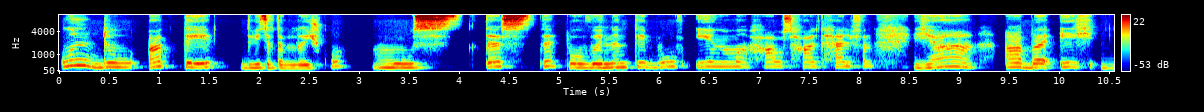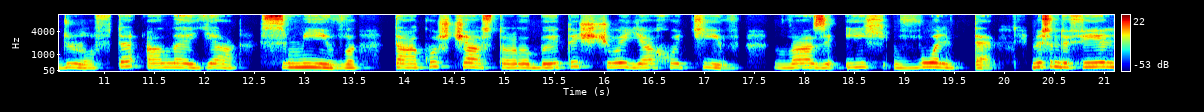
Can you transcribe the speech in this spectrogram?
Унду, а ти, дивіться в табличку, мустест, повинен ти був im Haushalt helfen. Я, aber ich durfte, але я смів також часто робити, що я хотів. Müssen du viel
